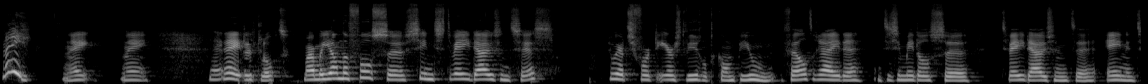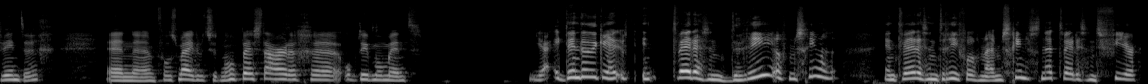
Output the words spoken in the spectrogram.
Nee. Nee, nee. Nee. nee, dat klopt. Maar Marianne Vos, uh, sinds 2006, toen werd ze voor het eerst wereldkampioen veldrijden. Het is inmiddels uh, 2021. En uh, volgens mij doet ze het nog best aardig op dit moment. Ja, ik denk dat ik in 2003, of misschien was in 2003 volgens mij, misschien was het net 2004,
